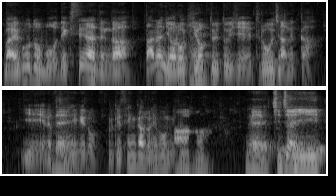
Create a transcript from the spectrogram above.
말고도 뭐 넥슨이라든가 다른 여러 네. 기업들도 이제 들어오지 않을까 이 NFT 네. 세계로 그렇게 생각을 해봅니다. 아, 네, 진짜 이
